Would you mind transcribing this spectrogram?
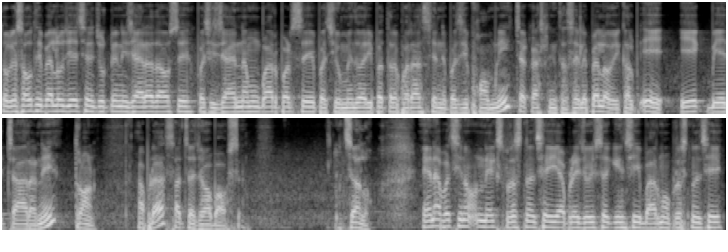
તો કે સૌથી પહેલું જે છે ચૂંટણીની જાહેરાત આવશે, પછી જાહેરનામું બહાર પડશે, પછી ઉમેદવારી પત્ર ભરાશે અને પછી ફોર્મની ચકાસણી થશે. એટલે પહેલો વિકલ્પ એ, એક, બે, ચાર અને ત્રણ. આપણા સાચા જવાબ આવશે. ચાલો, એના પછીનો નેક્સ્ટ પ્રશ્ન છે, એ આપણે જોઈ શકીએ છીએ. બારમો પ્રશ્ન છે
